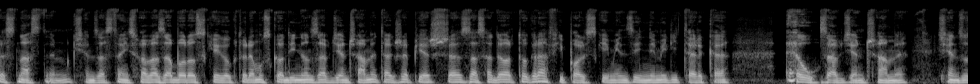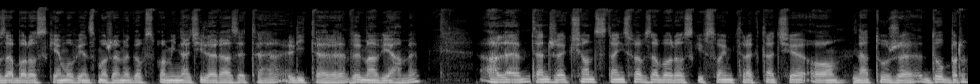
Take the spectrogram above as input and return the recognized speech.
XVI księdza Stanisława Zaborowskiego, któremu skądinąd zawdzięczamy także pierwsze zasady ortografii polskiej, między innymi literkę EU zawdzięczamy księdzu Zaborowskiemu, więc możemy go wspominać, ile razy tę literę wymawiamy. Ale tenże ksiądz Stanisław Zaborowski w swoim traktacie o naturze dóbr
